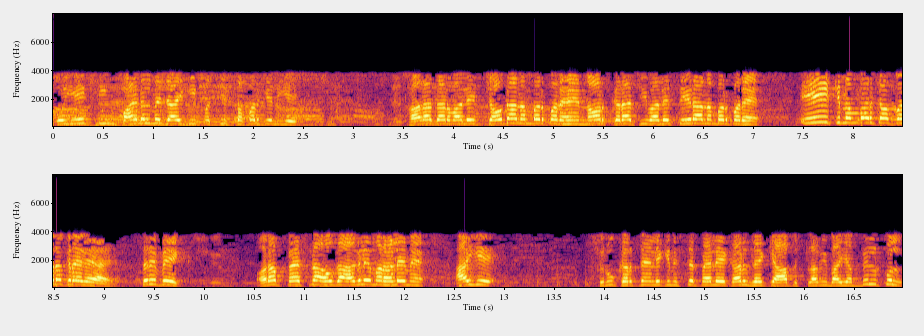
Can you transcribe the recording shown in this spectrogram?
کوئی ایک ٹیم فائنل میں جائے گی پچیس سفر کے لیے۔ کھانا دار والے چودہ نمبر پر ہیں، نارتھ کراچی والے تیرہ نمبر پر ہیں۔ ایک نمبر کا فرق رہ گیا ہے، صرف ایک۔ اور اب فیصلہ ہوگا اگلے مرحلے میں۔ آئیے شروع کرتے ہیں، لیکن اس سے پہلے ایک عرض ہے کہ آپ اسلامی بھائی اب بالکل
